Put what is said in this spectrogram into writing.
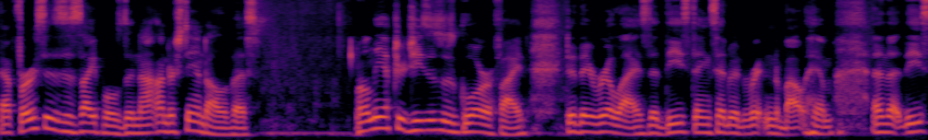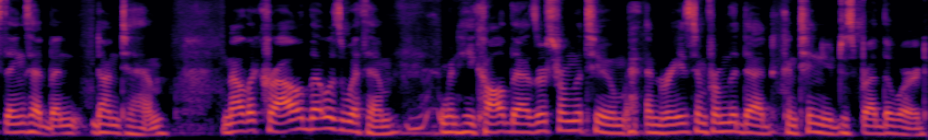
At first, his disciples did not understand all of this. Only after Jesus was glorified did they realize that these things had been written about him and that these things had been done to him. Now, the crowd that was with him mm-hmm. when he called Lazarus from the tomb and raised him from the dead continued to spread the word.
